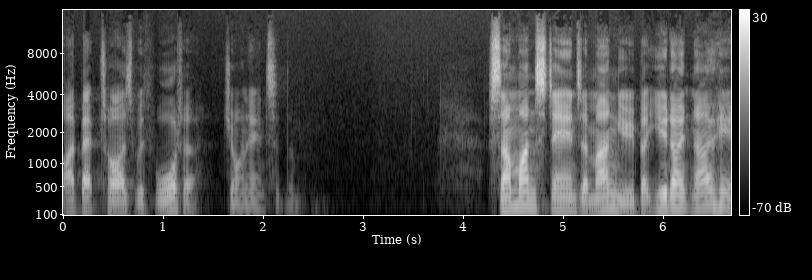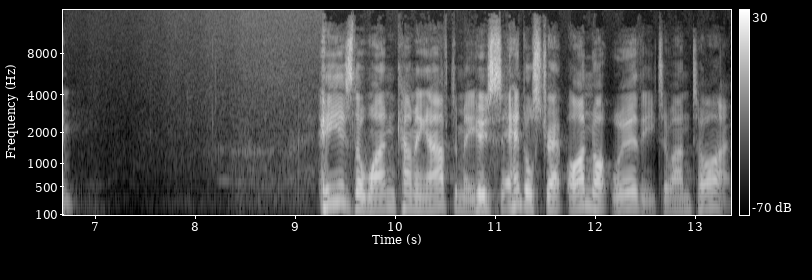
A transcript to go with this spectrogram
I baptize with water, John answered them. Someone stands among you, but you don't know him. He is the one coming after me, whose sandal strap I'm not worthy to untie.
